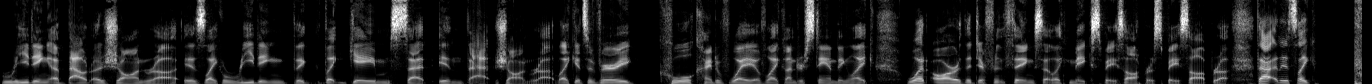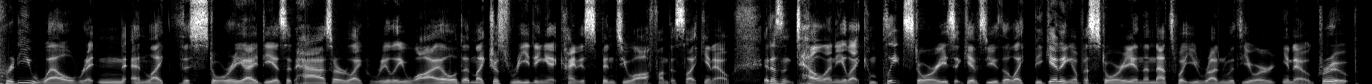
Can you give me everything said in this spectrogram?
reading about a genre is like reading the like game set in that genre. Like it's a very cool kind of way of like understanding like what are the different things that like make space opera space opera? That and it's like pretty well written and like the story ideas it has are like really wild and like just reading it kind of spins you off on this like you know it doesn't tell any like complete stories. It gives you the like beginning of a story and then that's what you run with your you know group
